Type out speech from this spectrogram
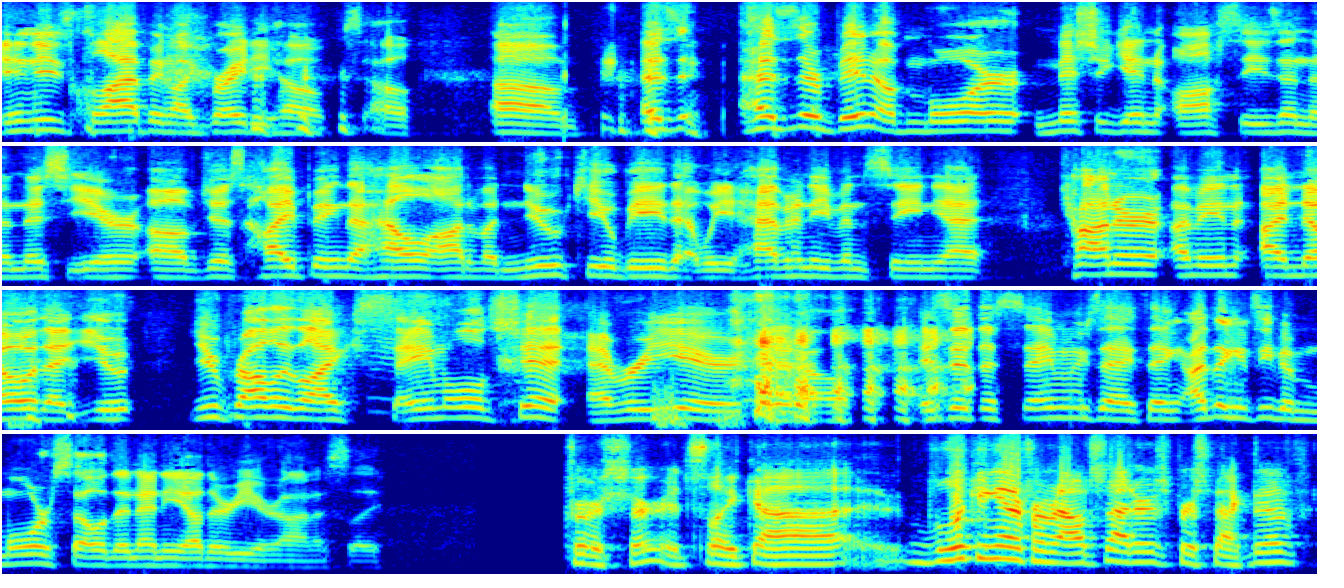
he's clapping like Brady Hoke. So, um, has has there been a more Michigan offseason than this year of just hyping the hell out of a new QB that we haven't even seen yet? Connor, I mean, I know that you you probably like same old shit every year, you know. Is it the same exact thing? I think it's even more so than any other year, honestly. For sure. It's like uh looking at it from an outsider's perspective,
